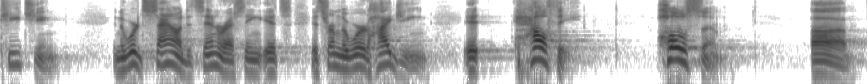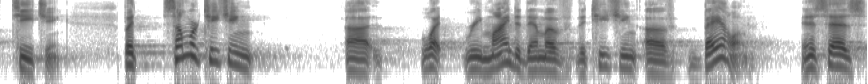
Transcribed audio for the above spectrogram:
teaching. And the word sound, it's interesting, it's, it's from the word hygiene. It healthy, wholesome uh, teaching. But some were teaching uh, what reminded them of the teaching of Balaam. And it says,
